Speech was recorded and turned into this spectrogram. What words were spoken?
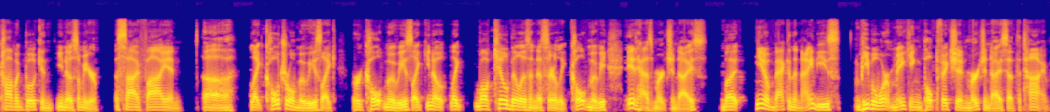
comic book and, you know, some of your sci fi and, uh, like cultural movies, like, or cult movies, like, you know, like, while Kill Bill isn't necessarily cult movie, it has merchandise. But, you know, back in the 90s, people weren't making Pulp Fiction merchandise at the time.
